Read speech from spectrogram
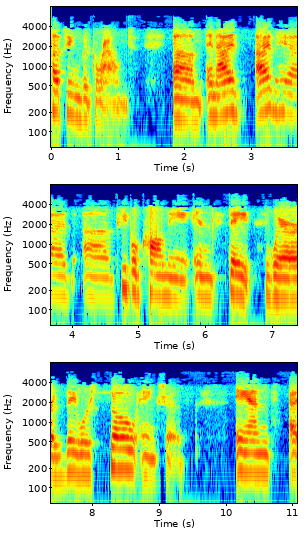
touching the ground. Um, and I've I've had uh, people call me in states where they were so anxious, and Uh,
